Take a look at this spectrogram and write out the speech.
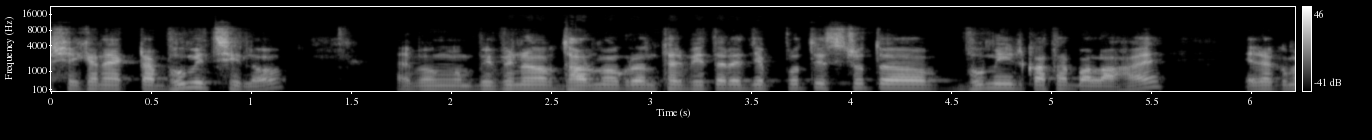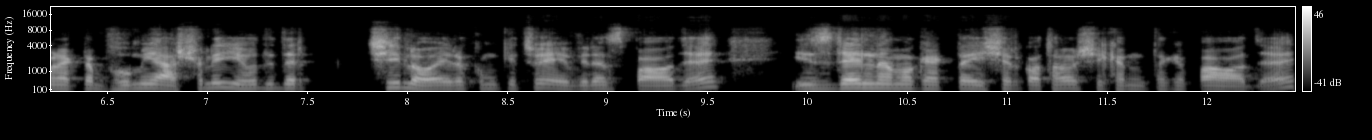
সেখানে একটা ভূমি ছিল এবং বিভিন্ন ধর্মগ্রন্থের ভিতরে যে প্রতিশ্রুত ভূমির কথা বলা হয়, এরকমের একটা ভূমি আসলেই ইহুদিদের ছিল এরকম কিছু এভিডেন্স পাওয়া যায়। ইসরায়েল নামক একটা ইসের কথাও সেখান থেকে পাওয়া যায়।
